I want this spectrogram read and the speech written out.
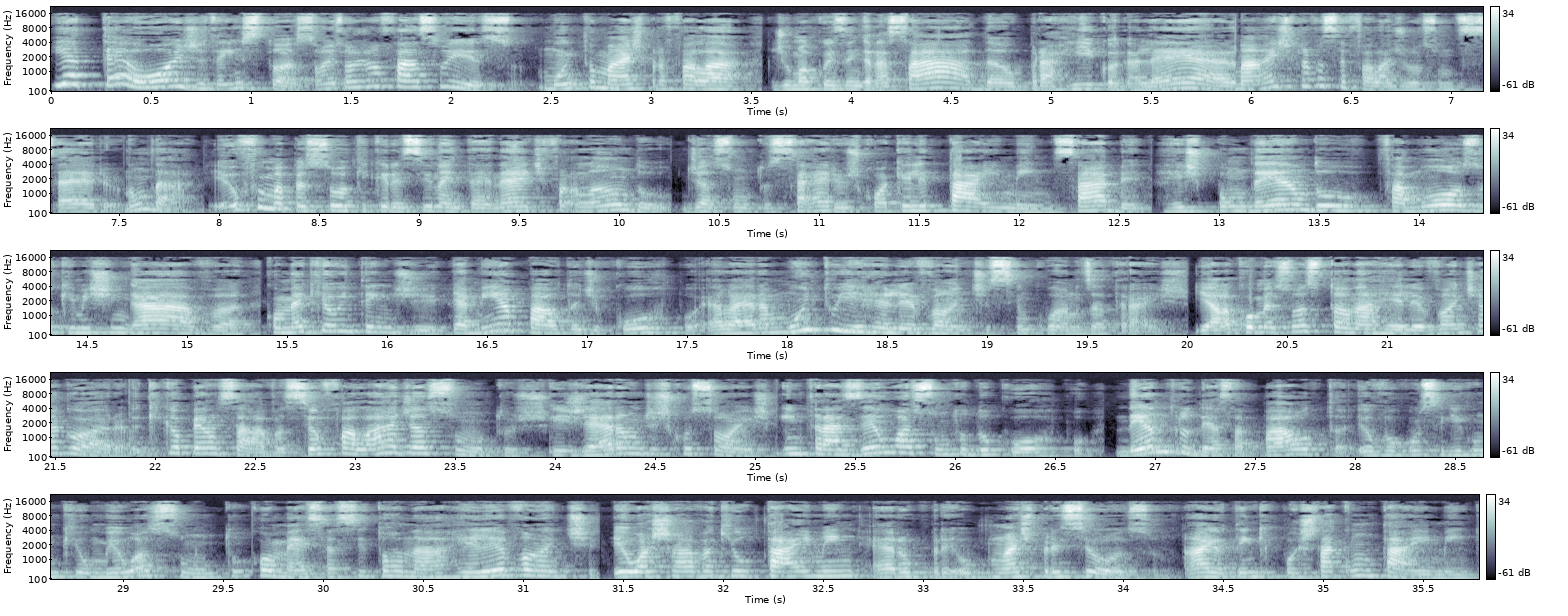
E até hoje tem situações onde eu faço isso. Muito mais para falar de uma coisa engraçada ou pra rir com a galera. Mas para você falar de um assunto sério, não dá. Eu fui uma pessoa que cresci na internet falando de assuntos sérios com aquele timing, sabe? Respondendo famoso que me xingava. Como é que eu entendi que a minha pauta de corpo, ela era muito irrelevante cinco anos atrás. E ela começou a se tornar relevante agora. O que, que eu pensava? Se eu falar de assuntos que geram discussões em trazer o assunto do corpo dentro dessa pauta, eu vou conseguir com que o meu assunto comece a se tornar relevante. Eu achava que o timing era o, o mais precioso. Ah, eu tenho que postar com timing,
